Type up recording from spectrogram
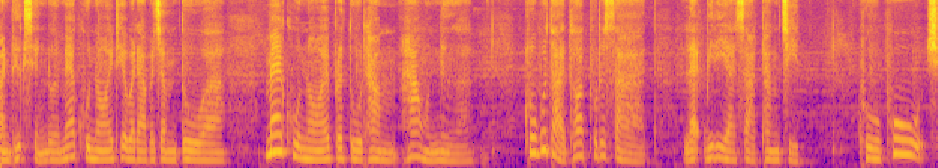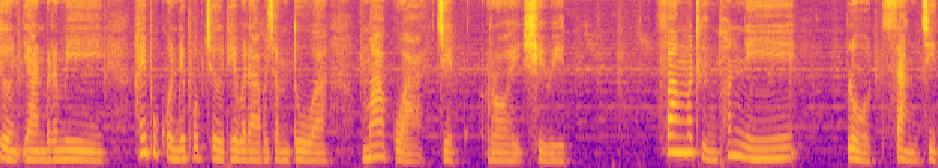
บันทึกเสียงโดยแม่ครูน้อยเทวดาประจำตัว แม่ครูน้อยประตูธรรมห้าหนเหนือ ครูผู้ถ่ายทอดพุทธศาสตร์ และวิทยาศาสตร์ทางจิตครูผู้เชิญยานบารมี ให้ผู้คนได้พบเจอเทวดาประจำตัวมากกว่า 700 ชีวิต ฟังมาถึงท่อนนี้ โปรดสั่งจิต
